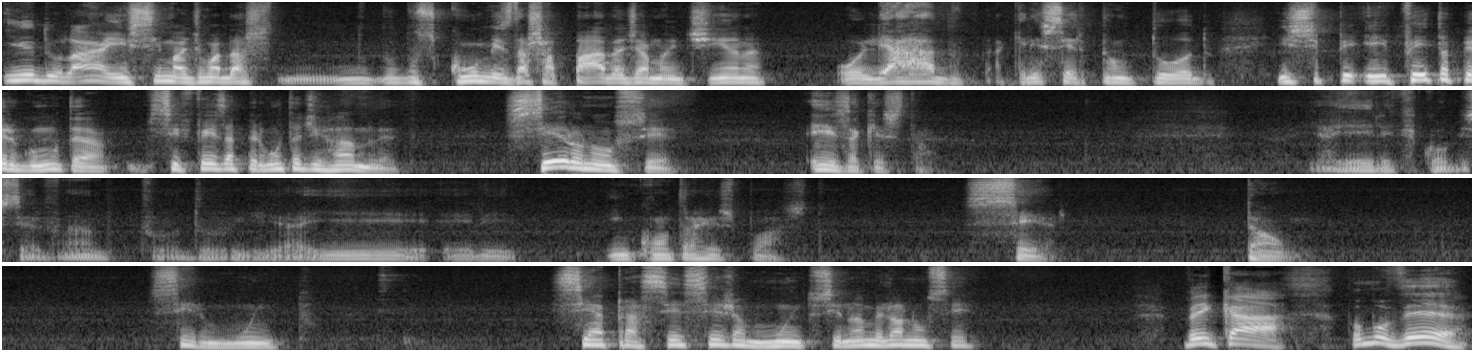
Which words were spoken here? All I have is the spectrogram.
ido lá em cima de uma das, dos cumes da Chapada Diamantina, olhado aquele sertão todo e, se, e feito a pergunta, se fez a pergunta de Hamlet: ser ou não ser? Eis a questão. E aí ele ficou observando tudo e aí ele encontra a resposta: ser. Tão. Ser muito. Se é para ser, seja muito, senão é melhor não ser. Vem cá, vamos ver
